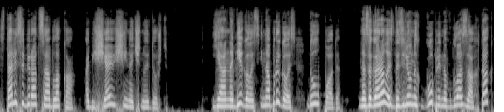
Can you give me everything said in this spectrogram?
стали собираться облака, обещающие ночной дождь. Я набегалась и набрыгалась до упада. Назагоралась до зеленых гоблинов в глазах так,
